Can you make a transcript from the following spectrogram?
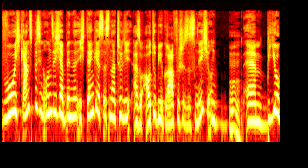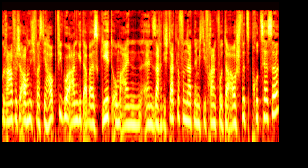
Wo ich ganz bisschen unsicher bin, ich denke, es ist natürlich, also autobiografisch ist es nicht und ähm, biografisch auch nicht, was die Hauptfigur angeht, aber es geht um ein, eine Sache, die stattgefunden hat, nämlich die Frankfurter Auschwitz-Prozesse,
